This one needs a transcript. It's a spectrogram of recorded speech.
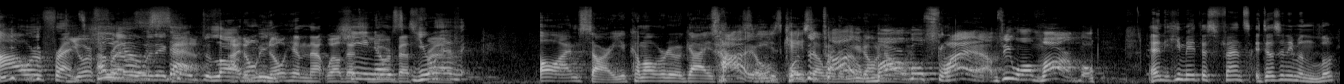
Our friends. Your He friend love it knows when they that. quote the law I don't me. know him that well. That's he your best you friend. have. Oh, I'm sorry. You come over to a guy's house and Tile. eat his What's queso the him. tile? You don't marble know. him. slabs. He want marble. And he made this fence. It doesn't even look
